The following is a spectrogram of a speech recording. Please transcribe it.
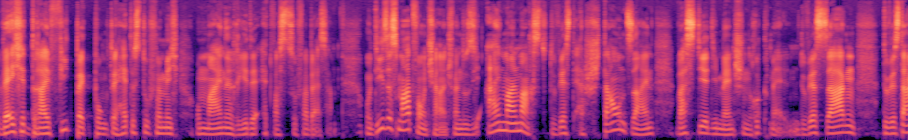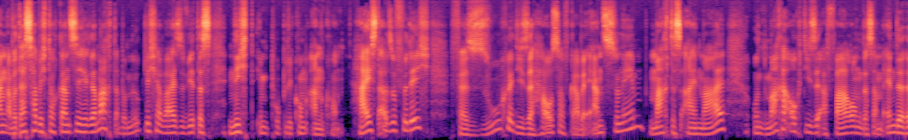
welche drei Feedbackpunkte hättest du für mich, um meine Rede etwas zu verbessern? Und diese Smartphone Challenge, wenn du sie einmal machst, du wirst erstaunt sein, was dir die Menschen rückmelden. Du wirst sagen, du wirst sagen, aber das habe ich doch ganz sicher gemacht, aber möglicherweise wird es nicht im Publikum ankommen. Heißt also für dich, versuche diese Hausaufgabe ernst zu nehmen, mach es einmal und mache auch diese Erfahrung, dass am Ende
